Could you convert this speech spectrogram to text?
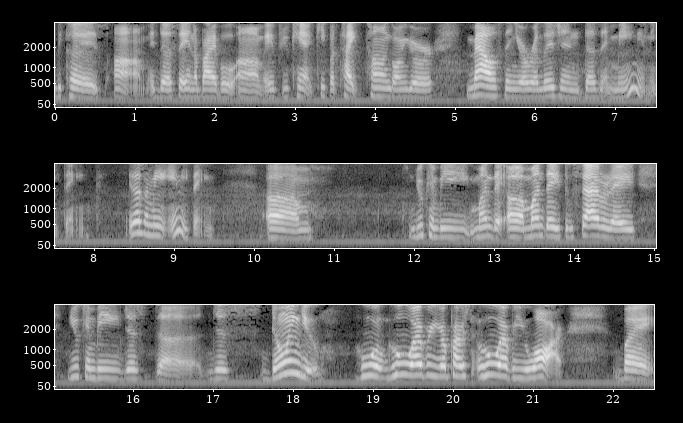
because um, it does say in the Bible um, if you can't keep a tight tongue on your mouth, then your religion doesn't mean anything. It doesn't mean anything. Um, you can be Monday, uh, Monday through Saturday. You can be just, uh, just doing you, who, whoever your person, whoever you are. But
